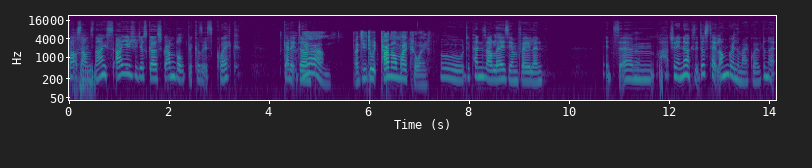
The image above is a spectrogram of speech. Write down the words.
That sounds nice. I usually just go scrambled because it's quick. Get it done. Yeah. And do you do it pan or microwave? Oh, depends how lazy I'm feeling. It's um actually no, because it does take longer in the microwave, doesn't it?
